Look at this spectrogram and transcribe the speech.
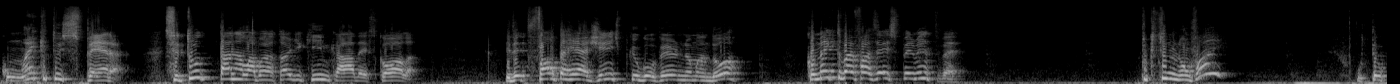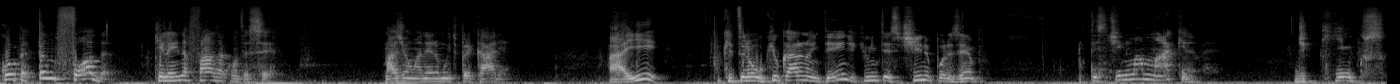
como é que tu espera? Se tu tá no laboratório de química lá da escola e daí falta reagente porque o governo não mandou, como é que tu vai fazer o experimento, velho? Porque tu não vai. O teu corpo é tão foda que ele ainda faz acontecer. Mas de uma maneira muito precária. Aí, o que, não, o, que o cara não entende é que o intestino, por exemplo, o intestino é uma máquina véio, de químicos.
